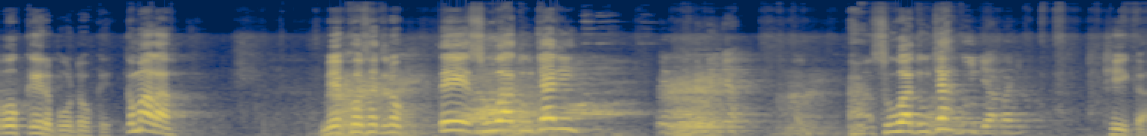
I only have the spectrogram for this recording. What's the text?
Okay report okay. ਕਮਾਲਾ। ਵੇਖੋ ਸੱਜਣੋ। ਤੇ ਸੂਆ ਦੂਜਾ ਜੀ? ਸੂਆ ਦੂਜਾ? ਦੂਜਾ ਭਾਜੀ। ਠੀਕ ਆ।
